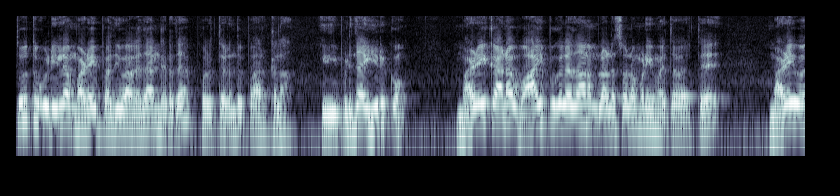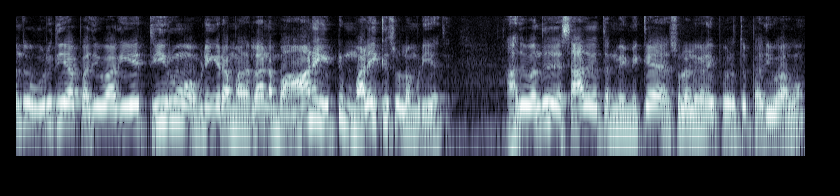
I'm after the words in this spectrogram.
தூத்துக்குடியில் மழை பதிவாகுதாங்கிறத பொறுத்திருந்து பார்க்கலாம். இது இப்படி தான் இருக்கும். மழைக்கான வாய்ப்புகளை தான் நம்மளால் சொல்ல முடியுமே தவிர்த்து மழை வந்து உறுதியாக பதிவாகியே தீரும் அப்படிங்கிற மாதிரிலாம் நம்ம ஆணையிட்டு மழைக்கு சொல்ல முடியாது. அது வந்து சாதகத்தன்மை மிக்க சூழல்களை பொறுத்து பதிவாகும்.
